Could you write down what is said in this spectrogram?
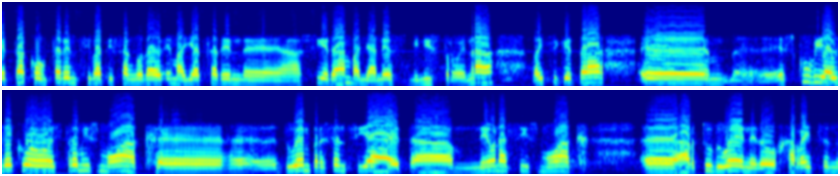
eta konferentzi bat izango da ere maiatzaren e, hasieran, baina ez ministroena, baizik eta e, eskubi aldeko estremismoak e, duen presentzia eta neonazismoak eh, hartu duen edo jarraitzen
